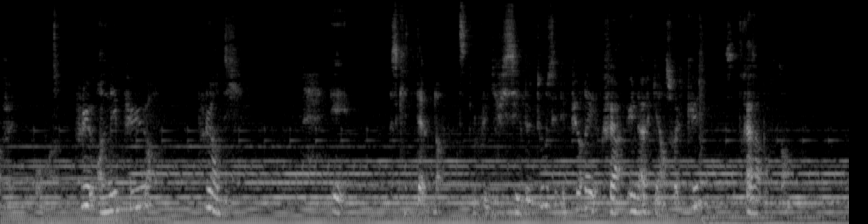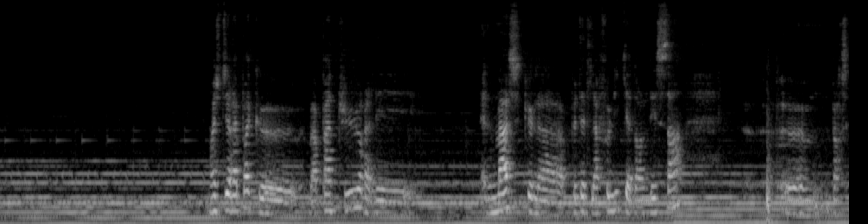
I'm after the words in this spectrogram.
En fait, Plus on épure, plus on dit. Et ce qui est le plus difficile de tout, c'est d'épurer. Faire une œuvre qui n'en soit qu'une, c'est très important. Moi, je dirais pas que ma peinture, elle est, elle masque la, peut-être la folie qu'il y a dans le dessin, euh, parce,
